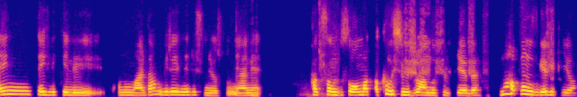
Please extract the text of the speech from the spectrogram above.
en tehlikeli konumlardan biri. Ne düşünüyorsun? Yani hak savunucusu olmak akıl işi şu anda Türkiye'de? Ne yapmamız gerekiyor?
